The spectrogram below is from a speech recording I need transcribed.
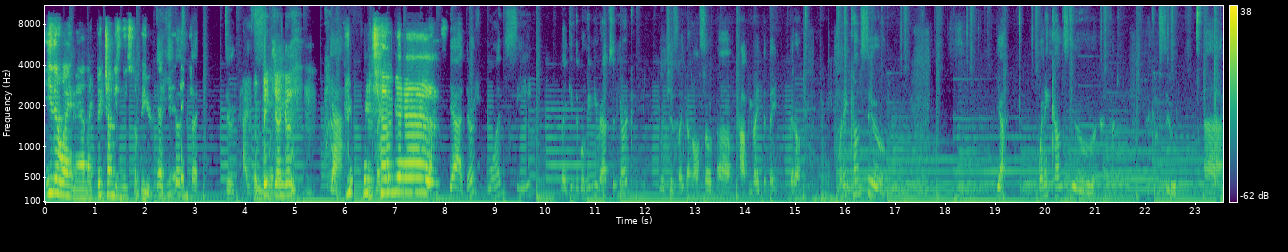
Either way, man, like, Big Chungus needs to appear. Yeah, he does that. Dude, I Big swear. Chungus. Yeah, Big Chungus! yeah. There's one scene, like in the Bohemian Rhapsody arc, which is like an also um, copyright debate. But uh, when it comes to, yeah, when it comes to, when it comes to uh,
